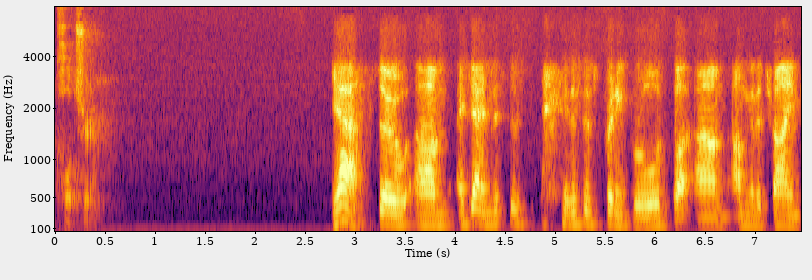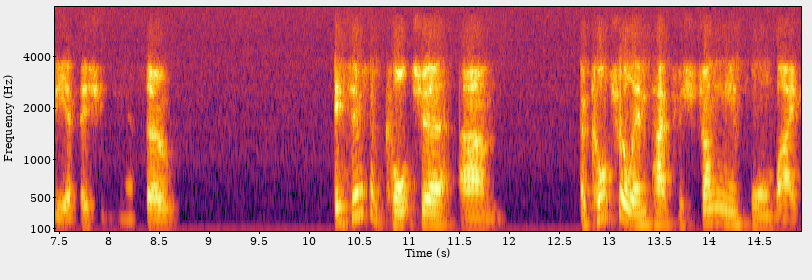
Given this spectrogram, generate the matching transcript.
culture. Yeah. So um, again, this is this is pretty broad, but um, I'm going to try and be efficient here. So in terms of culture, um, a cultural impact was strongly informed by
